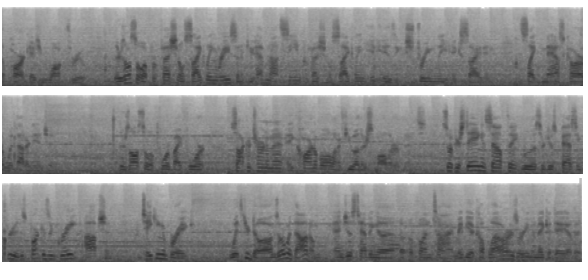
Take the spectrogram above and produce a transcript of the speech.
the park as you walk through. There's also a professional cycling race, and if you have not seen professional cycling, it is extremely exciting. It's like NASCAR without an engine. There's also a 4x4 soccer tournament, a carnival, and a few other smaller events. So if you're staying in South St. Louis or just passing through, this park is a great option for taking a break with your dogs or without them and just having a, a, fun time, maybe a couple hours or even make a day of it.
